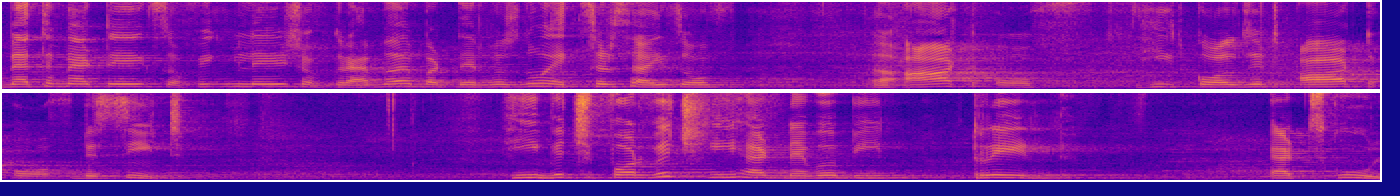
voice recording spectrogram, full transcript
mathematics, of English, of grammar, but there was no exercise of uh, art of, he calls it art of deceit. He which for which he had never been trained at school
